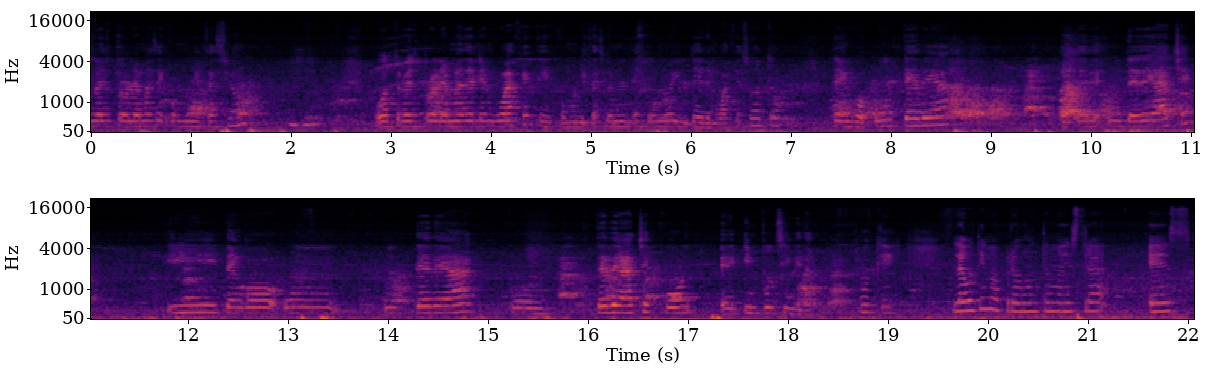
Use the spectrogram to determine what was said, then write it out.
uno es problemas de comunicación, otro es problema de lenguaje, que comunicación es uno y de lenguaje es otro. Tengo un TDA, un TDAH y tengo un, un TDA con TDAH con eh, impulsividad. Ok. La última pregunta, maestra, es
